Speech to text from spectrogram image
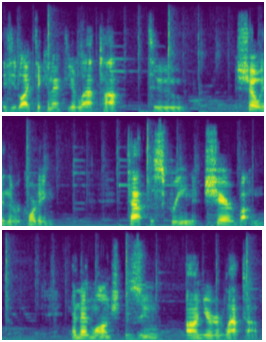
If you'd like to connect your laptop to show in the recording, tap the screen share button and then launch Zoom on your laptop.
